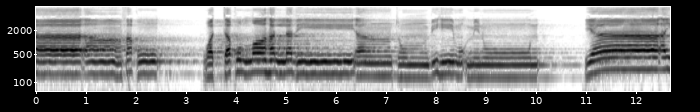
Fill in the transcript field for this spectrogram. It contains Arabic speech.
انفقوا واتقوا الله الذي أنتم به مؤمنون يا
